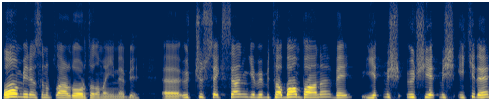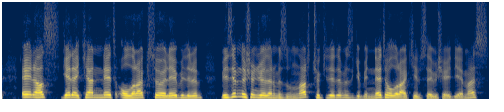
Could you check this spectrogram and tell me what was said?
11. sınıflarda ortalama yine bir, eee, 380 gibi bir taban puanı ve 73-72 de en az gereken net olarak söyleyebilirim. Bizim düşüncelerimiz bunlar. Çünkü dediğimiz gibi net olarak kimse bir şey diyemez.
